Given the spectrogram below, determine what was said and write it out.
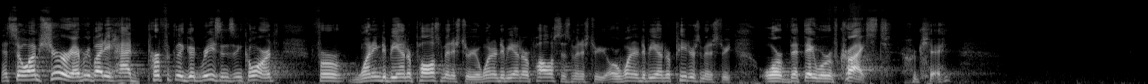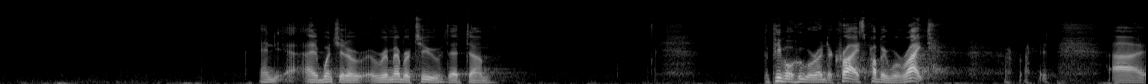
And so I'm sure everybody had perfectly good reasons in Corinth for wanting to be under Paul's ministry or wanting to be under Apollos' ministry or wanting to be under Peter's ministry or that they were of Christ. Okay? And I want you to remember, too, that um, the people who were under Christ probably were right. right? Uh,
